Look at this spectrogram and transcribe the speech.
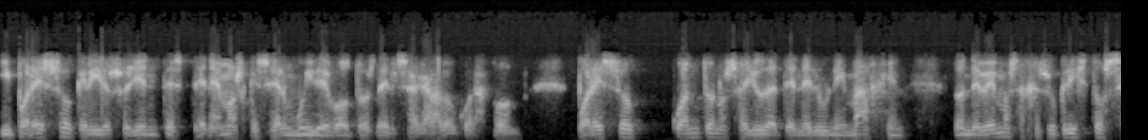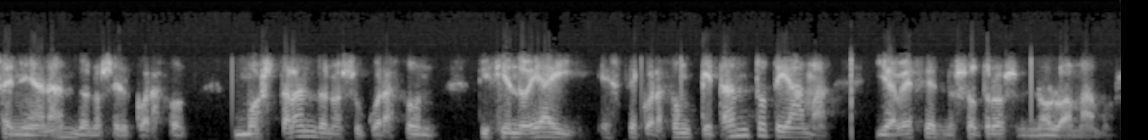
Y por eso, queridos oyentes, tenemos que ser muy devotos del Sagrado Corazón. Por eso, cuánto nos ayuda a tener una imagen donde vemos a Jesucristo señalándonos el corazón, mostrándonos su corazón, diciendo, he ahí este corazón que tanto te ama, y a veces nosotros no lo amamos.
